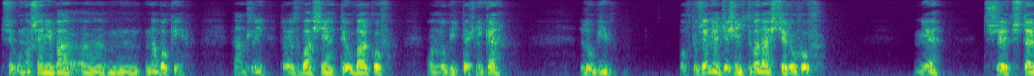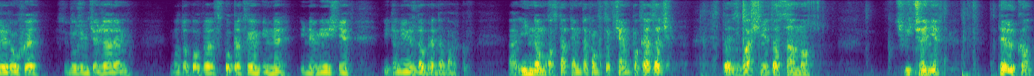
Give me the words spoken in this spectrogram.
czy unoszenie na boki handli, to jest właśnie tył barków. On lubi technikę, lubi powtórzenia 10-12 ruchów, nie 3-4 ruchy z dużym ciężarem, bo to współpracują inne, inne mięśnie i to nie jest dobre dla barków. A inną, ostatnią taką, co chciałem pokazać, to jest właśnie to samo ćwiczenie, tylko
